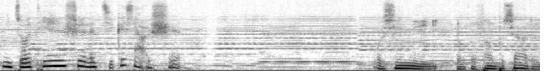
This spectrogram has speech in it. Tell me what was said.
你昨天睡了几个小时？我心里有个放不下的人。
